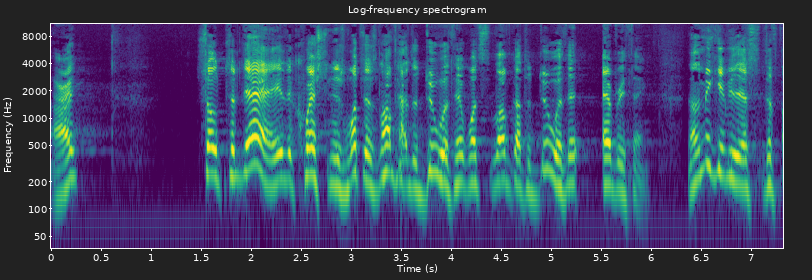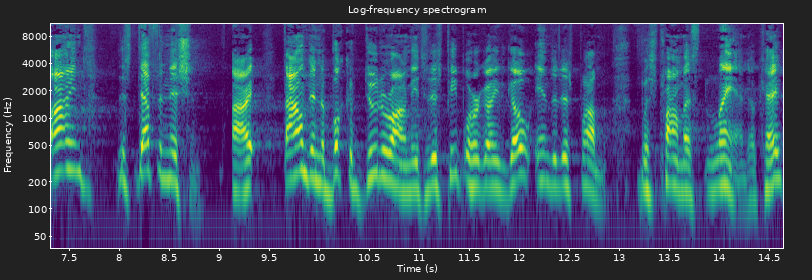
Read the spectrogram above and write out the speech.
All right? So today, the question is what does love have to do with it? What's love got to do with it? Everything. Now, let me give you this defined, this definition, all right, found in the book of Deuteronomy to this people who are going to go into this, prom- this promised land, okay?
